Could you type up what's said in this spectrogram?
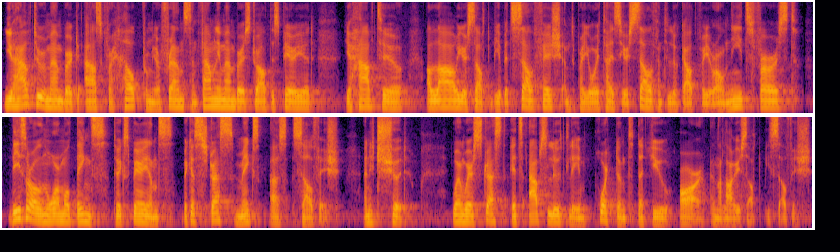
You have to remember to ask for help from your friends and family members throughout this period you have to allow yourself to be a bit selfish and to prioritize yourself and to look out for your own needs first. These are all normal things to experience because stress makes us selfish, and it should. When we're stressed, it's absolutely important that you are and allow yourself to be selfish.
